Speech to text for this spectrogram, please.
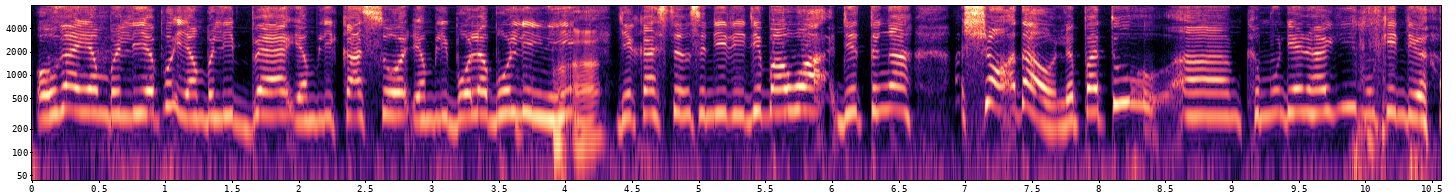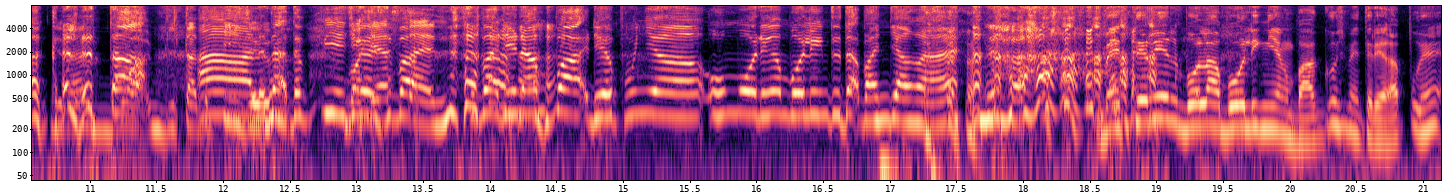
Orang yang beli apa Yang beli beg Yang beli kasut Yang beli bola bowling ni Ha-ha. Dia custom sendiri Dia bawa Dia tengah Shock tau Lepas tu um, Kemudian hari Mungkin dia akan dah letak buat letak tepi ah, je. Letak tepi je Buat kan Sebab. Sebab dia nampak Dia punya Umur dengan bowling tu Tak panjang lah eh. material bola bowling yang bagus material apa eh?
